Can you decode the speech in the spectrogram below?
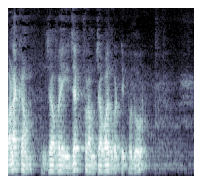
வணக்கம். ஜவை இஜக் from Javadhupatti Puthur.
